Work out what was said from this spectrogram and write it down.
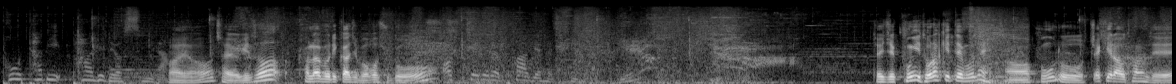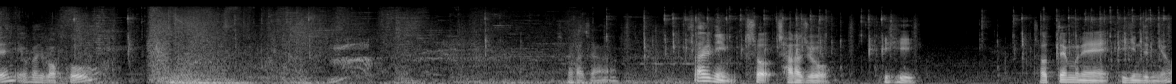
포탑이 파괴되었습니다. 좋아요. 자 여기서 칼날부리까지 먹어주고 자 이제 궁이 돌았기 때문에 어 궁으로 잭키라웃 돼 이거까지 먹고. 자 가자. 쌀님 저 잘하죠. 히히. 저 때문에 이긴 듯요.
